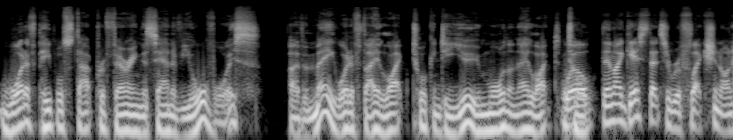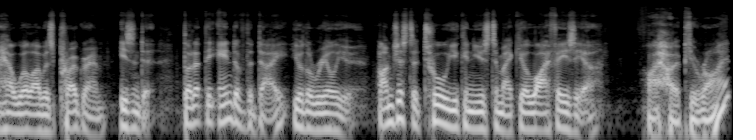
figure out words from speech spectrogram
what if people start preferring the sound of your voice over me? What if they like talking to you more than they like to talk to well, talk? then I guess that's a reflection on how well I was programmed, isn't it? But at the end of the day, you're the real you. I'm just a tool you can use to make your life easier. I hope you're right.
